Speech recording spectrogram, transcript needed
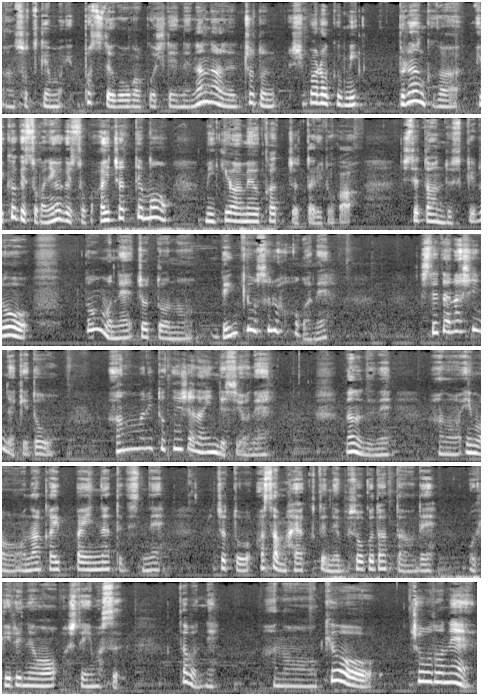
あの卒検も一発で合格してねなんならねちょっとしばらくブランクが1ヶ月とか2ヶ月とか空いちゃっても見極め受かっちゃったりとかしてたんですけどどうもねちょっとあの勉強する方がねしてたらしいんだけどあんまり得意じゃないんですよね。なのでねあの今はお腹いっぱいになってですねちょっと朝も早くて寝不足だったのでお昼寝をしています。多分ねあの今日ちょうどね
